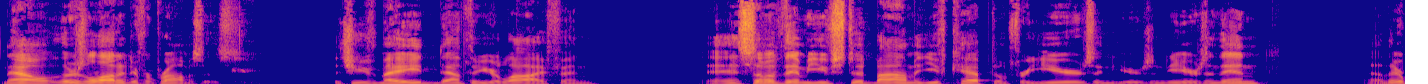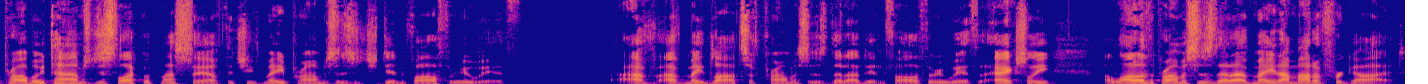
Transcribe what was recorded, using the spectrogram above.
Now, there's a lot of different promises that you've made down through your life, and, and some of them you've stood by them and you've kept them for years and years and years. And then uh, there are probably times, just like with myself, that you've made promises that you didn't follow through with. I've, I've made lots of promises that I didn't follow through with. Actually, a lot of the promises that I've made, I might have forgot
